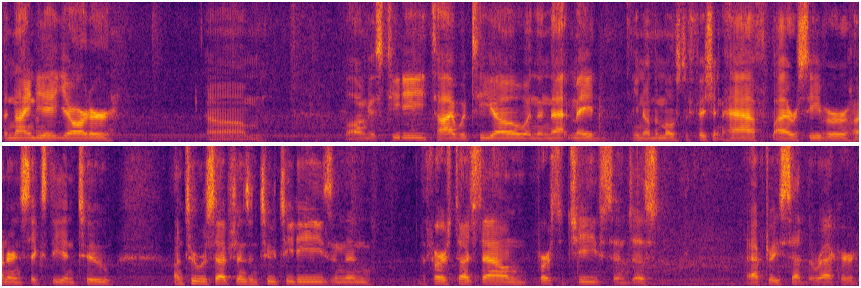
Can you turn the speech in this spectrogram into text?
The 98 yarder um, longest TD tied with TO, and then that made you know the most efficient half by a receiver, 160 and two on two receptions and two TDs, and then the first touchdown, first to Chiefs, and just after he set the record.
